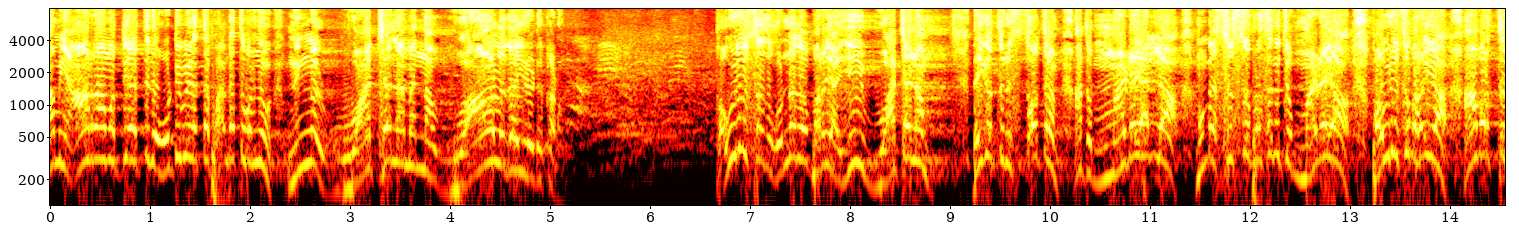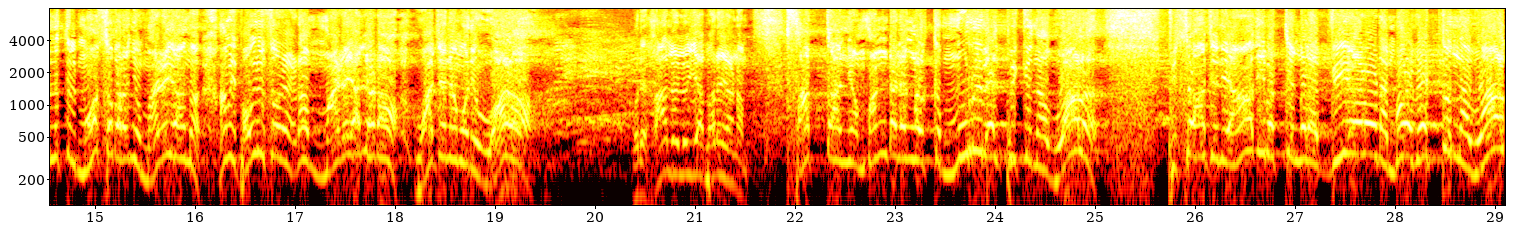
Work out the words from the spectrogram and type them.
അമ്മ ആറാം അധ്യായത്തിന്റെ ഒടുവിലത്തെ ഭാഗത്ത് പറഞ്ഞു നിങ്ങൾ വചനമെന്ന വാൾ കയ്യിലെടുക്കണം. അത് ഉണ്ടെന്ന് പറയാ ഈ വചനം ദൈവത്തിന് സ്തോത്രം അത് മഴയല്ല. മുമ്പേ സിസ് പ്രസംഗിച്ചു മഴയാ. പൗരസ് പറയാ ആവർത്തനത്തിൽ മോശ പറഞ്ഞു മഴയാന്ന്. അമ്മ പൗലൂസ് പറയാ, മഴയല്ലടാ വചനം ഒരു വാള. ഒരു ഹാലലുയ്യ പറയണം. സാത്താന്യ മണ്ഡലങ്ങൾക്ക് മുറിവേൽപ്പിക്കുന്ന വാൾ പിശാചിന്റെ ആധിപത്യങ്ങളെ വീളോടെ വെട്ടുന്ന വാൾ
